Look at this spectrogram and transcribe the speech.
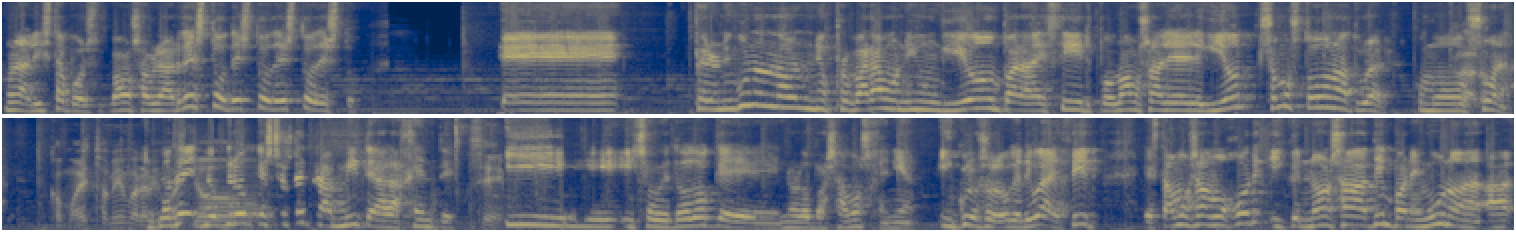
Una lista, pues vamos a hablar de esto, de esto, de esto, de esto. Eh, pero ninguno nos preparamos ni un guion para decir, pues vamos a leer el guion. Somos todo natural, como suena como esto mismo. Entonces, yo... creo que eso se transmite a la gente. Y, sobre todo que nos lo pasamos genial. Incluso lo que te iba a decir, estamos a lo mejor y que no nos ha dado tiempo a ninguno a,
